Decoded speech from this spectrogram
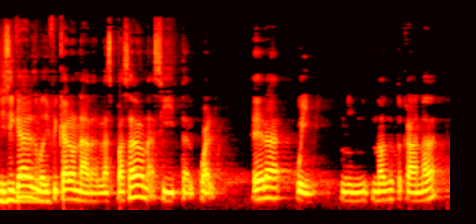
ni siquiera les modificaron nada, las pasaron así, tal cual. Era Queen, ni, no le tocaba nada.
